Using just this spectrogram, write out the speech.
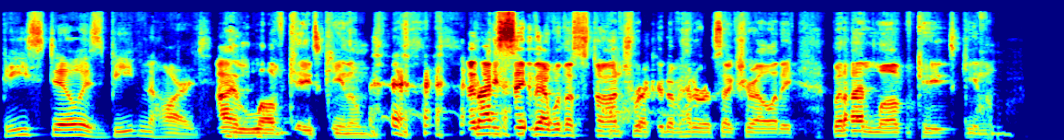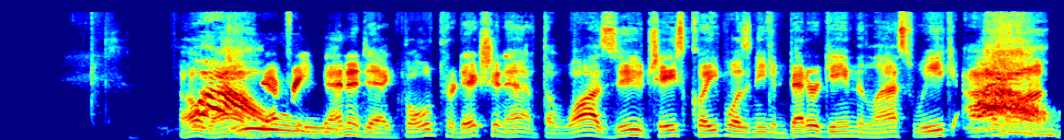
Be still his beaten heart. I love Case Keenum, and I say that with a staunch record of heterosexuality. But I love Case Keenum. Oh wow. Wow. Jeffrey Benedict, bold prediction at the wazoo. Chase Claypool was an even better game than last week. I'm, I'm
